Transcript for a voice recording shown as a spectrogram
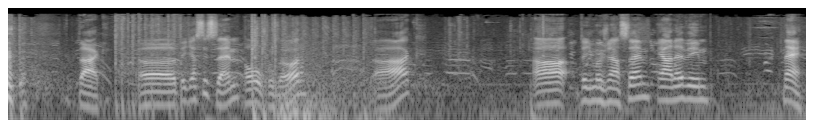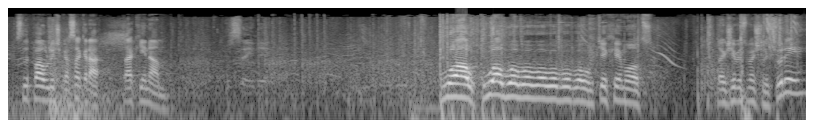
tak, uh, teď asi sem, oh, pozor. Tak. A teď možná sem, já nevím. Ne, slepá ulička, sakra, tak jinam. Wow, wow, wow, wow, wow, wow, wow, těch je moc. Takže bychom šli tudy.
